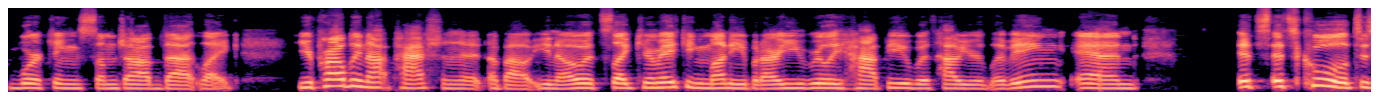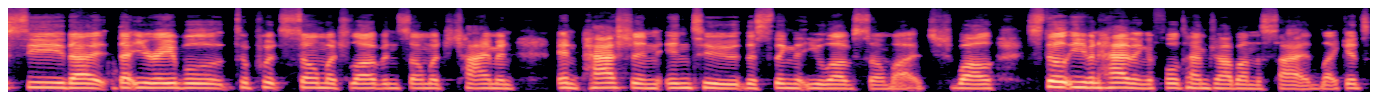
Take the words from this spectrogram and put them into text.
working some job that like you're probably not passionate about, you know? It's like you're making money, but are you really happy with how you're living? And it's it's cool to see that that you're able to put so much love and so much time and and passion into this thing that you love so much while still even having a full-time job on the side like it's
